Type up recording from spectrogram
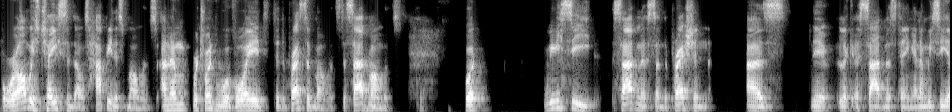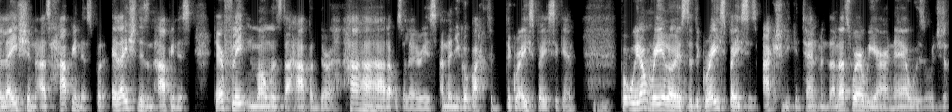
But we're always chasing those happiness moments. And then we're trying to avoid the depressive moments, the sad moments. But we see sadness and depression as you know, like a sadness thing, and then we see elation as happiness. But elation isn't happiness; they're fleeting moments that happen. They're ha ha ha, that was hilarious, and then you go back to the grey space again. Mhm. But we don't realize that the grey space is actually contentment, and that's where we are now, is which is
